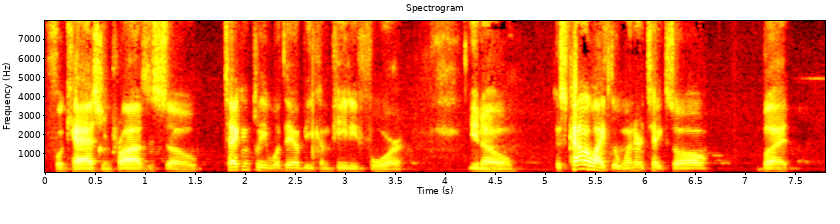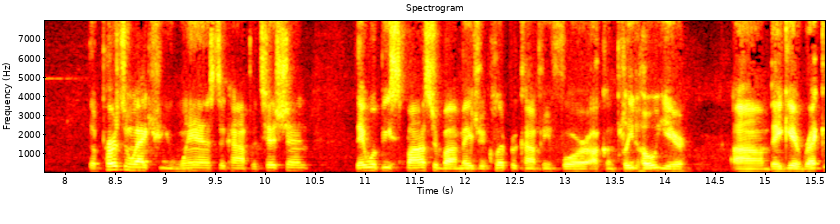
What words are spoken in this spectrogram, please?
for cash and prizes. So technically, what they'll be competing for, you know, it's kind of like the winner takes all, but the person who actually wins the competition, they will be sponsored by a major clipper company for a complete whole year. Um, they get rec-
